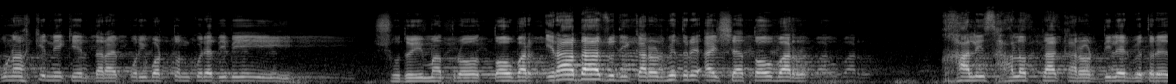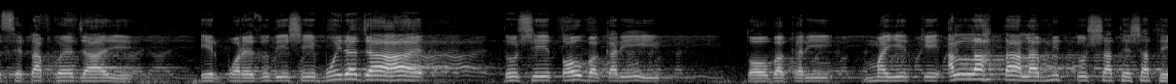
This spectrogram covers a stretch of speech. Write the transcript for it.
গুনাহকে নেকের দ্বারায় পরিবর্তন করে দিবে। শুধুই মাত্র তওবার ইরাদা যদি কারোর ভেতরে আইসা, তওবার খালিস হালতটা কারোর দিলের ভেতরে সেট হয়ে যায়। এরপরে যদি সে মইরা যায়, তো সে তওবাকারী তওবাকারী মাইয়েতকে আল্লাহ তাআলা মৃত্যুর সাথে সাথে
